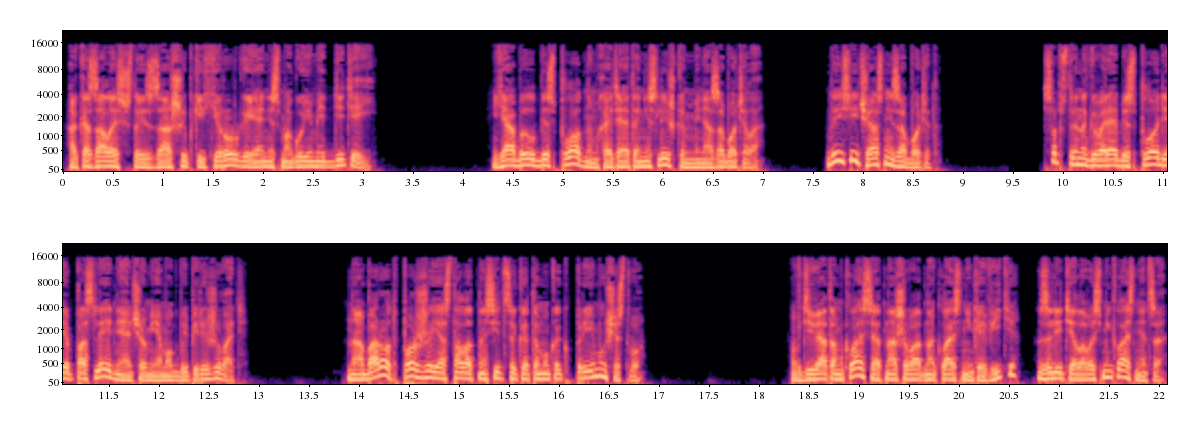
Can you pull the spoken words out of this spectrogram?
Оказалось, что из-за ошибки хирурга я не смогу иметь детей. Я был бесплодным, хотя это не слишком меня заботило. Да и сейчас не заботит. Собственно говоря, бесплодие – последнее, о чем я мог бы переживать. Наоборот, позже я стал относиться к этому как к преимуществу. В девятом классе от нашего одноклассника Вити залетела восьмиклассница.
